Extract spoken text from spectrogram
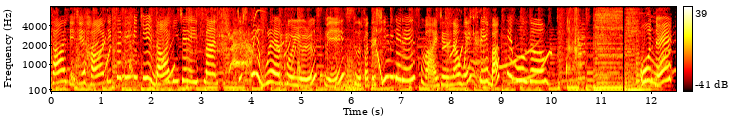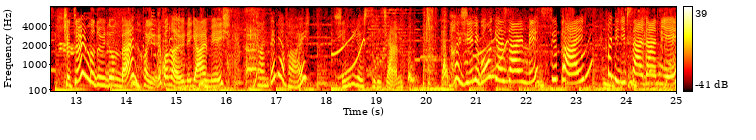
sadece harika bir fikir. Dahice resmen. Cipsleri buraya koyuyoruz ve sınıfa taşıyabiliriz. Vay canına Wednesday bak ne buldum. O ne? Çıtır mı duydum ben? Hayır bana öyle gelmiş. Sende ne var? Şimdi göstereceğim. Jelibon gözler mi? Süper. Hadi cipslerden ye.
